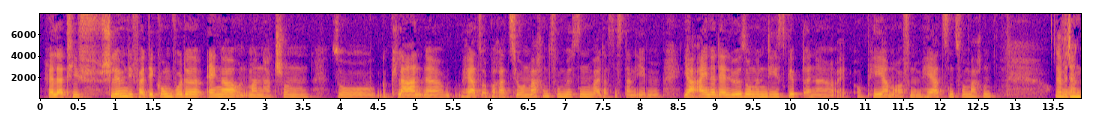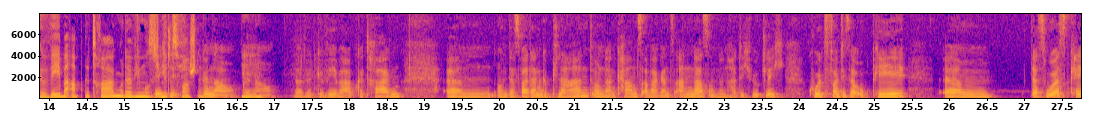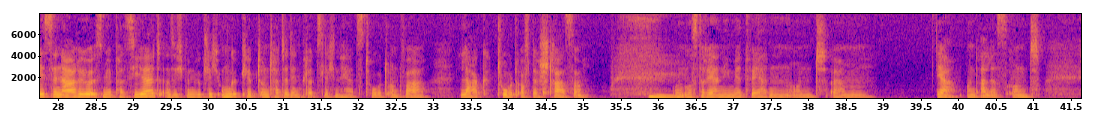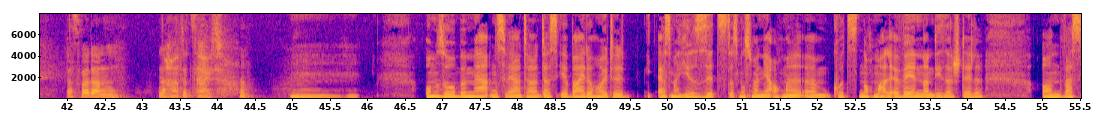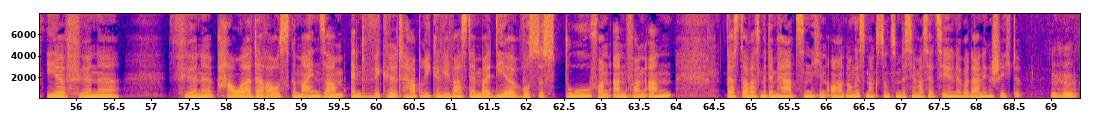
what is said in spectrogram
relativ schlimm. Die Verdickung wurde enger und man hat schon so geplant, eine Herzoperation machen zu müssen, weil das ist dann eben ja eine der Lösungen, die es gibt, eine OP am offenen Herzen zu machen. Da wird dann Gewebe abgetragen oder wie muss ich Richtig, mir das vorstellen? Genau, mhm. genau. Da wird Gewebe abgetragen. Ähm, und das war dann geplant und dann kam es aber ganz anders und dann hatte ich wirklich kurz vor dieser OP ähm, das Worst-Case-Szenario ist mir passiert. Also ich bin wirklich umgekippt und hatte den plötzlichen Herztod und war, lag tot auf der Straße hm. und musste reanimiert werden und ähm, ja, und alles. Und das war dann eine harte Zeit. Hm. Umso bemerkenswerter, dass ihr beide heute erstmal hier sitzt. Das muss man ja auch mal ähm, kurz nochmal erwähnen an dieser Stelle. Und was ihr für eine für eine Power daraus gemeinsam entwickelt habt. Rike, wie war es denn bei dir? Wusstest du von Anfang an, dass da was mit dem Herzen nicht in Ordnung ist? Magst du uns ein bisschen was erzählen über deine Geschichte? Mhm.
